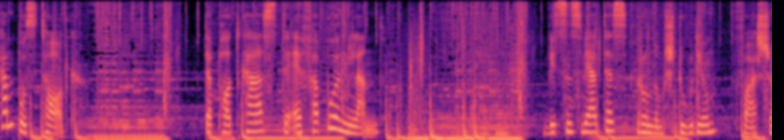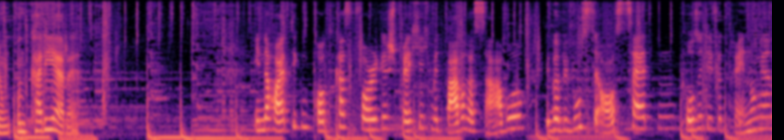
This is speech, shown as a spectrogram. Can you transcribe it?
Campus Talk, der Podcast der FH Burgenland. Wissenswertes rund um Studium, Forschung und Karriere. In der heutigen Podcast-Folge spreche ich mit Barbara Sabo über bewusste Auszeiten, positive Trennungen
